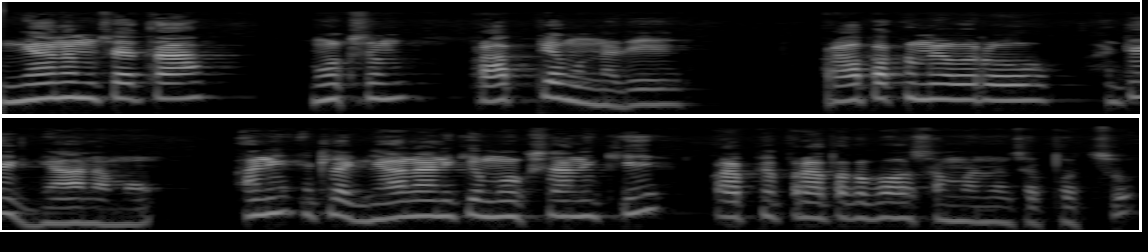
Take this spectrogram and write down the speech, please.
జ్ఞానం చేత మోక్షం ప్రాప్యం ఉన్నది ప్రాపకం ఎవరు అంటే జ్ఞానము. అని ఇట్లా జ్ఞానానికి మోక్షానికి ప్రాప్య ప్రాపక భావ సంబంధం చెప్పొచ్చు.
